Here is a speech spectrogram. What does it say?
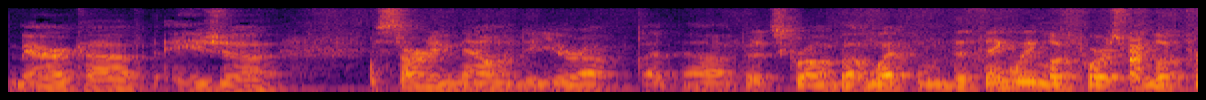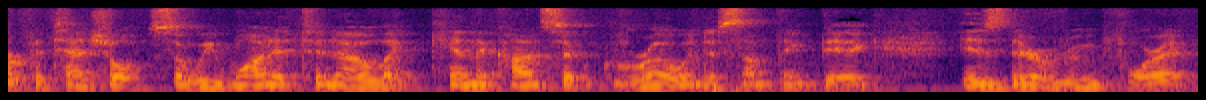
America, Asia, starting now into Europe, but uh, but it's growing. But what the thing we look for is we look for potential. So we wanted to know like can the concept grow into something big? Is there room for it?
